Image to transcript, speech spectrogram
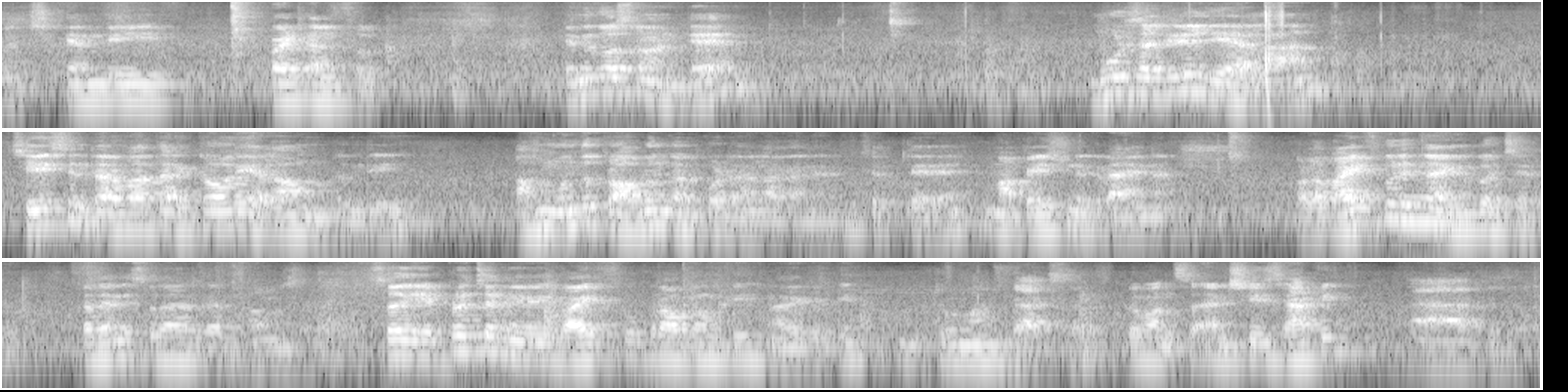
which can be quite helpful ఎందుకోసం అంటే మూడు సర్జరీలు చేయాలా? చేసిన తర్వాత రికవరీ ఎలా ఉంటుంది? అసలు ముందు ప్రాబ్లం కనుక్కోవడం ఎలాగని చెప్తే మా పేషెంట్ ఇక్కడ ఆయన వాళ్ళ వైఫ్ గురించి నా దగ్గరికి వచ్చారు? కదండి సుధాకర్ గారు? అవును సార్. సో ఎప్పుడు వచ్చారు మీ వైఫ్ ప్రాబ్లంకి నా దగ్గరికి? Two months back sir. Two months. And she happy? Happy sir.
